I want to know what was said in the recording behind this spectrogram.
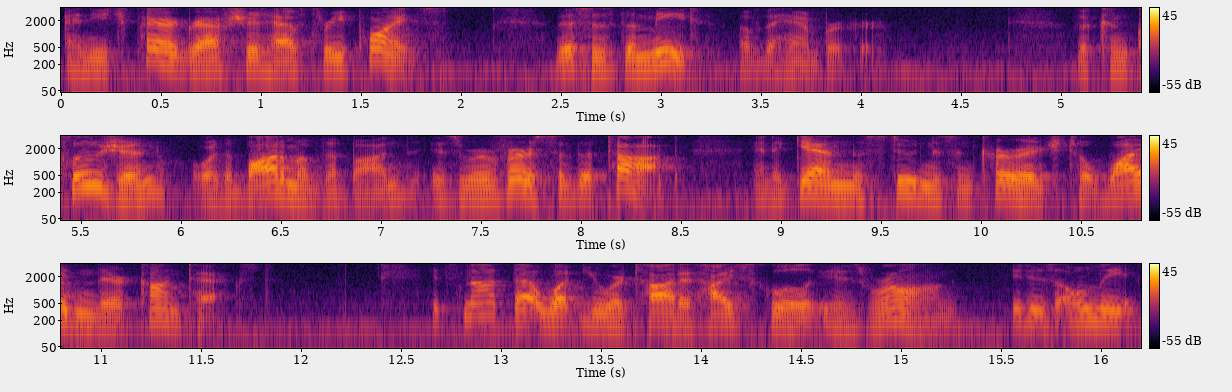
and each paragraph should have three points. This is the meat of the hamburger. The conclusion, or the bottom of the bun, is the reverse of the top, and again the student is encouraged to widen their context. It's not that what you were taught at high school is wrong, it is only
